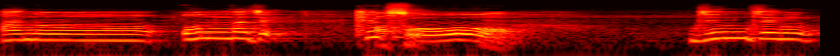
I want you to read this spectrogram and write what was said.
かあのー同じ。結そう。構全然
